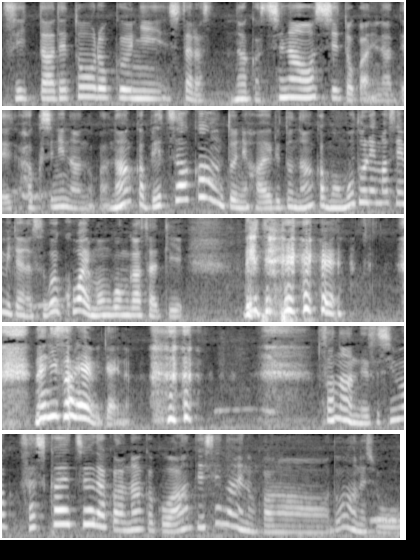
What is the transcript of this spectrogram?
ツイッターで登録にしたらなんかし直しとかになって白紙になるのかな。なんか別アカウントに入るとなんかもう戻れませんみたいなすごい怖い文言がさっき出て。何それみたいな。そうなんです。差し替え中だからなんかこう安定してないのかな。どうなんでしょ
